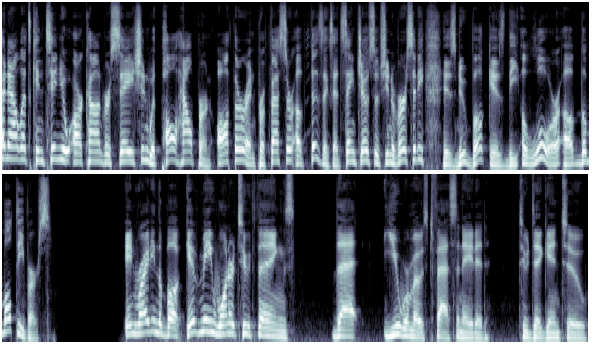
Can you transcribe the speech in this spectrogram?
And now let's continue our conversation with Paul Halpern, author and professor of physics at St. Joseph's University. His new book is The Allure of the Multiverse. In writing the book, give me one or two things that you were most fascinated to dig into,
